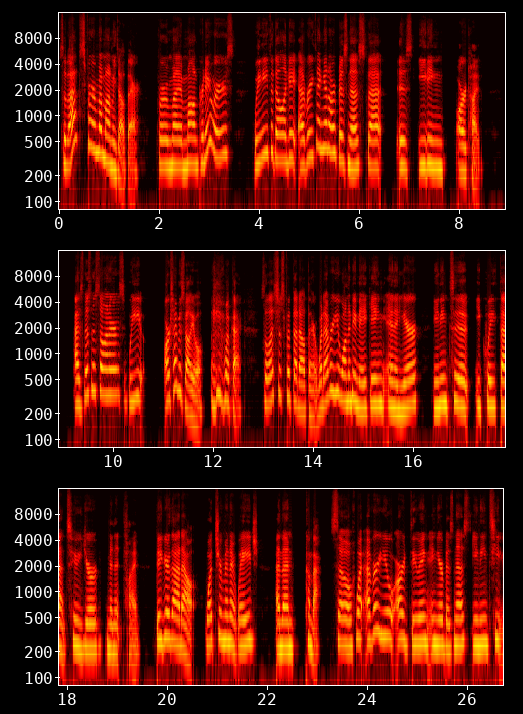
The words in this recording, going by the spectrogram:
So that's for my mommies out there. For my mompreneurs, we need to delegate everything in our business that is eating our time as business owners, we our time is valuable. okay. So let's just put that out there. Whatever you want to be making in a year, you need to equate that to your minute time. Figure that out. What's your minute wage? And then come back. So whatever you are doing in your business, you need to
